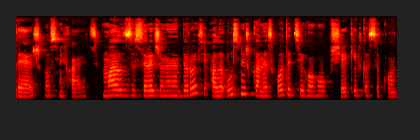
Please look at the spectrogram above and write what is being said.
теж усміхається. Майлз зосереджений на дорозі, але усмішка не сходить з його губ ще кілька секунд.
